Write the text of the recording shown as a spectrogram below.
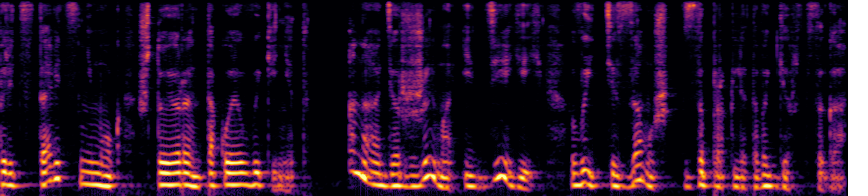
представить не мог, что Ирен такое выкинет. Она одержима идеей выйти замуж за проклятого герцога».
